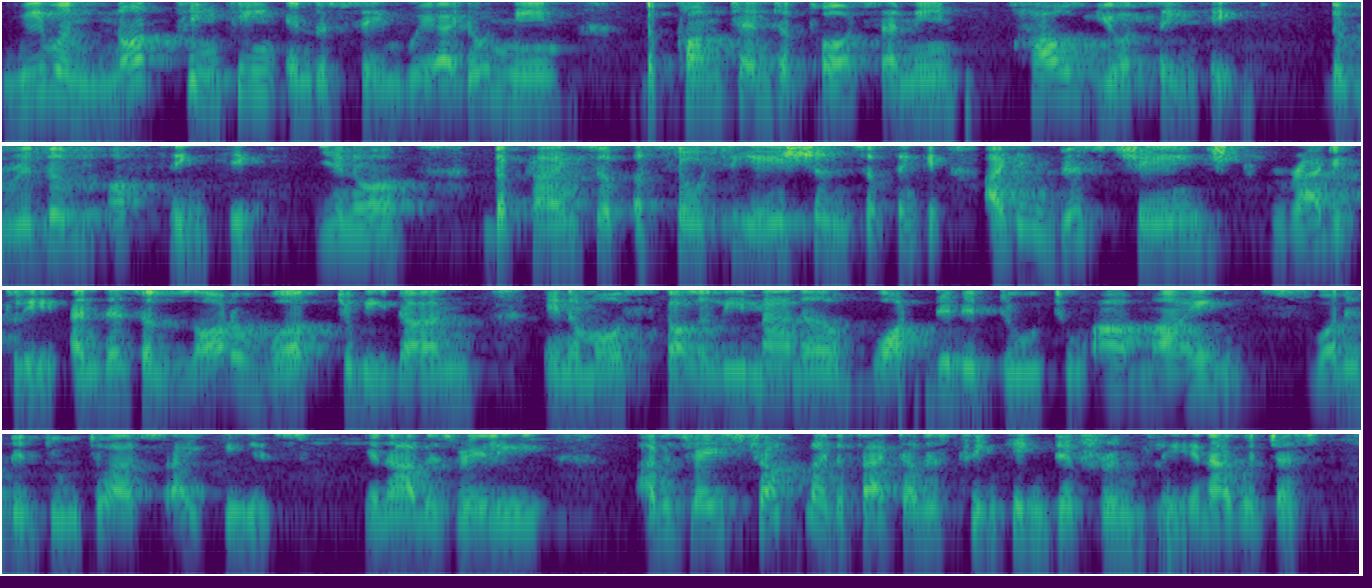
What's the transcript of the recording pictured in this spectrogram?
we were not thinking in the same way. I don't mean the content of thoughts, I mean how you're thinking, the rhythm of thinking, you know, the kinds of associations of thinking. I think this changed radically, and there's a lot of work to be done in a more scholarly manner. What did it do to our minds? What did it do to our psyches? You know, I was really, I was very struck by the fact I was thinking differently, and I would just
